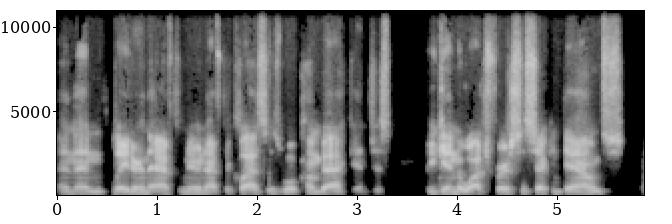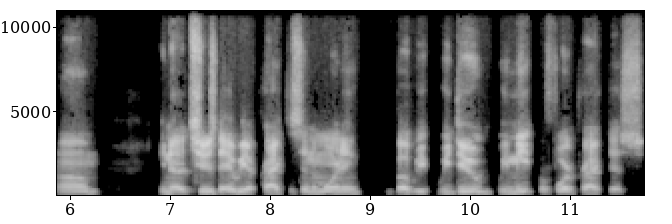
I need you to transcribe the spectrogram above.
and then later in the afternoon after classes we'll come back and just begin to watch first and second downs. Um, you know, Tuesday we have practice in the morning, but we we do we meet before practice.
